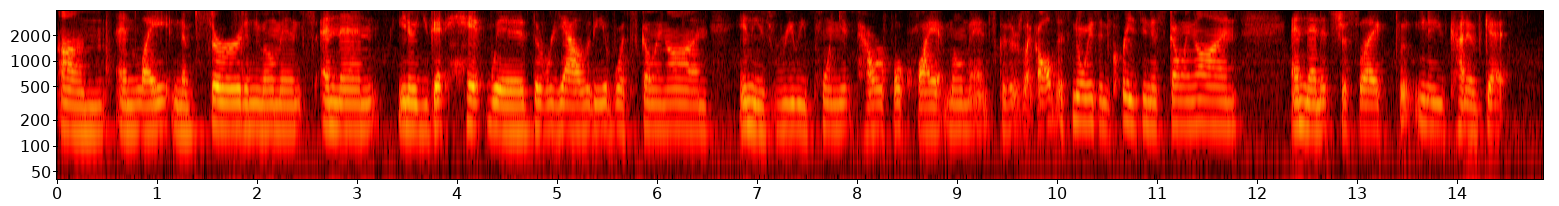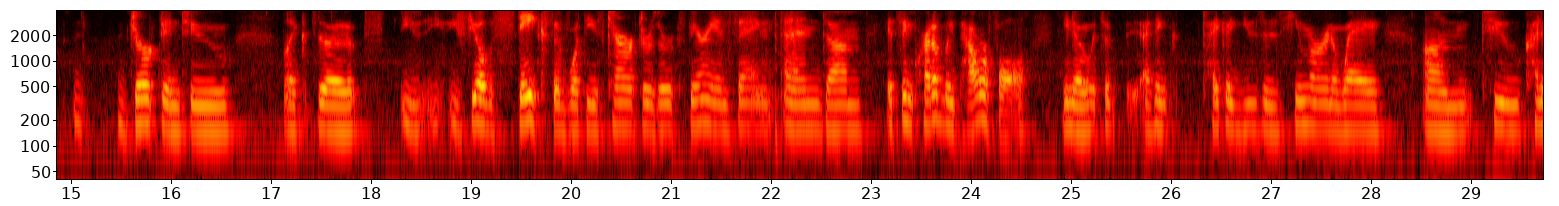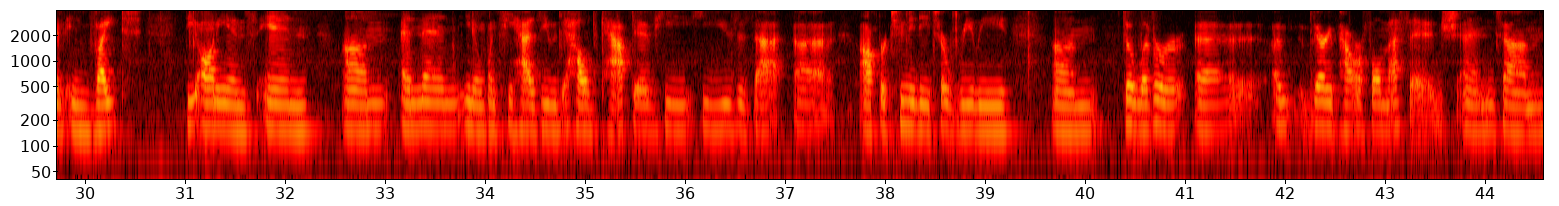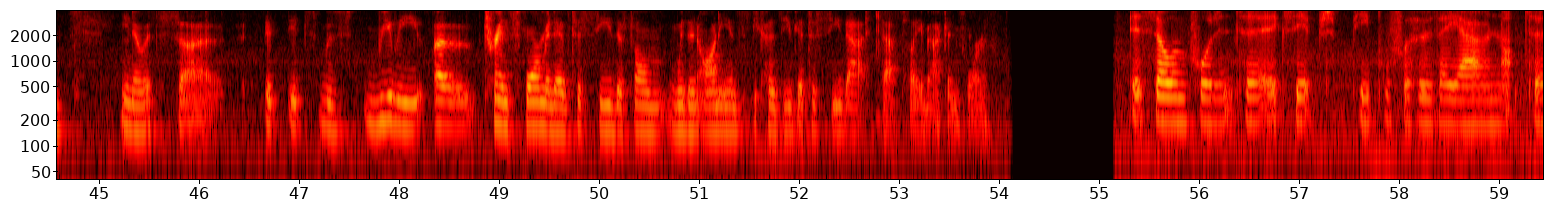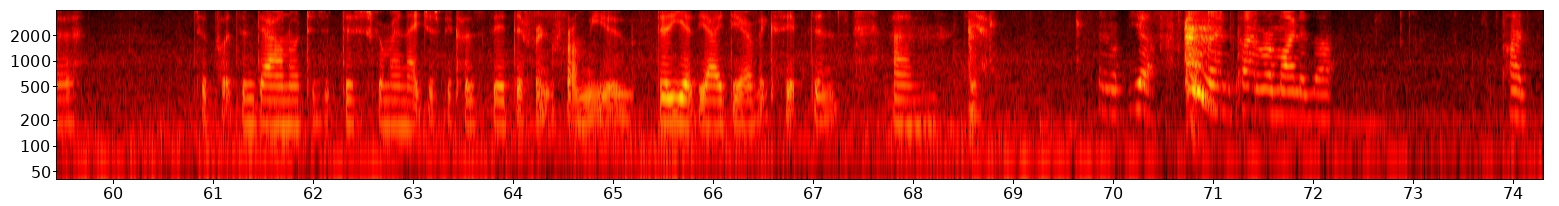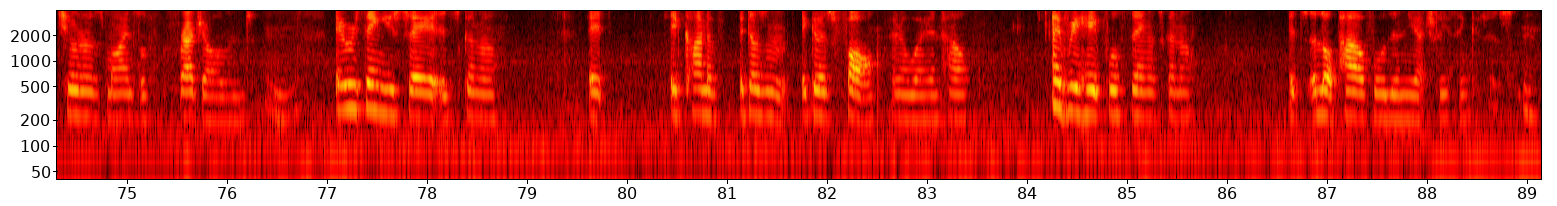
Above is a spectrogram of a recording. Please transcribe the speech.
um, and light and absurd in moments. And then you know you get hit with the reality of what's going on in these really poignant powerful quiet moments because there's like all this noise and craziness going on. And then it's just like you know you kind of get jerked into like the you you feel the stakes of what these characters are experiencing. And um, it's incredibly powerful. You know it's a i think taika uses humor in a way um, to kind of invite the audience in. Um, and then you know once he has you held captive he he uses that uh, opportunity to really um, deliver uh, a very powerful message. And um, you know it's uh, it, it was really uh, transformative to see the film with an audience because you get to see that that play back and forth. It's so important to accept people for who they are and not to to put them down or to d- discriminate just because they're different from you. The yeah, the idea of acceptance. Um, yeah. And yeah, and kind of reminded that kind of children's minds are fragile and Mm. everything you say it's gonna it it kind of it doesn't it goes far in a way and how every hateful thing it's gonna it's a lot powerful than you actually think it is. Mm.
